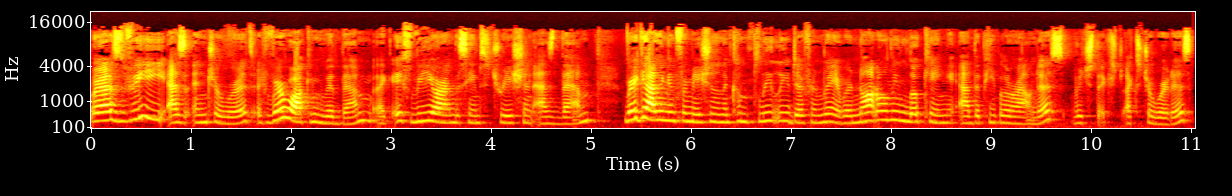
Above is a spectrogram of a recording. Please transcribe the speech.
Whereas we, as introverts, if we're walking with them, like if we are in the same situation as them, we're gathering information in a completely different way. We're not only looking at the people around us, which the extrovert is,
